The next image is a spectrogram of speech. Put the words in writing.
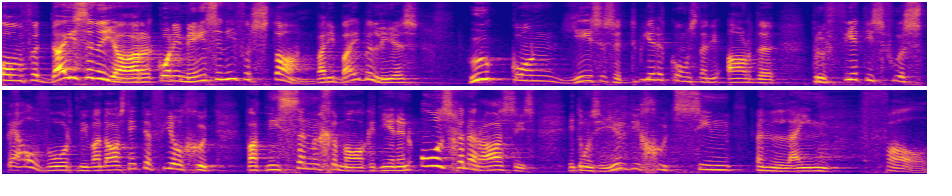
om vir duisende jare kon die mense nie verstaan wat die Bybel lees hoe kon Jesus se tweede koms na die aarde profeties voorspel word nie want daar's net te veel goed wat nie sin gemaak het nie en in ons generasies het ons hierdie goed sien in lyn val.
